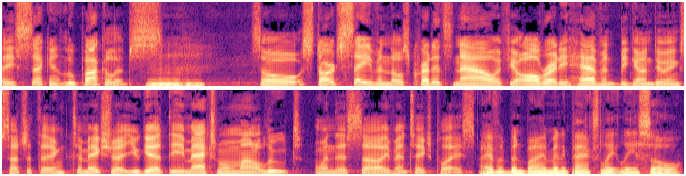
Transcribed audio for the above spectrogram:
a second Lootpocalypse. Mm-hmm. So start saving those credits now if you already haven't begun doing such a thing to make sure that you get the maximum amount of loot when this uh, event takes place. I haven't been buying many packs lately, so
